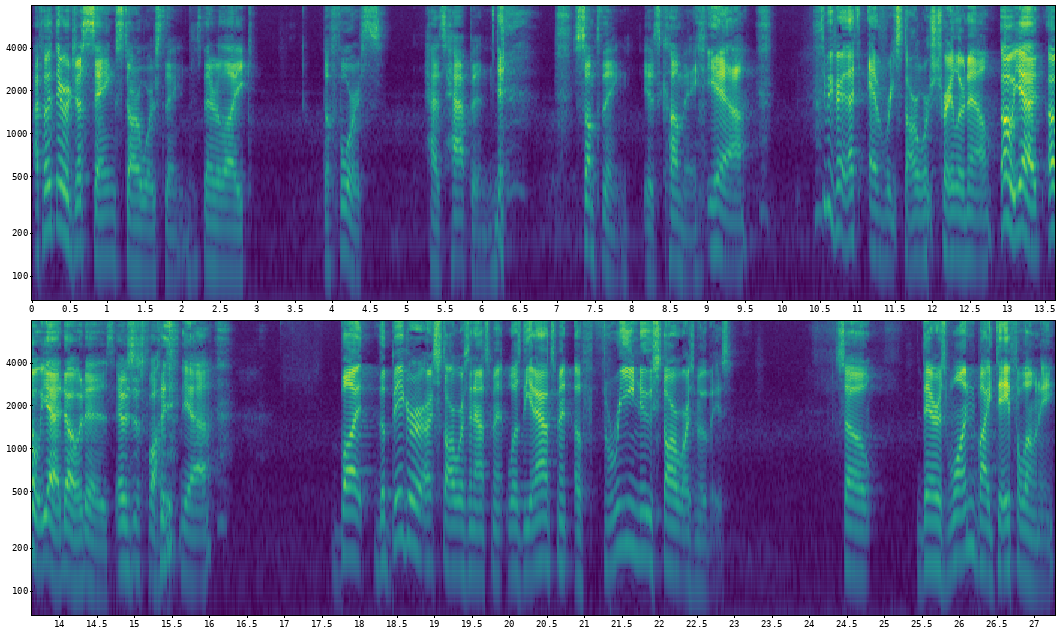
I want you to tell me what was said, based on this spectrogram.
I feel like they were just saying Star Wars things. They're like, the Force has happened. Something is coming. yeah. To be fair, that's every Star Wars trailer now. Oh yeah, oh yeah, no, it is. It was just funny. Yeah. But the bigger uh, Star Wars announcement was the announcement of three new Star Wars movies. So there's one by Dave Filoni,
